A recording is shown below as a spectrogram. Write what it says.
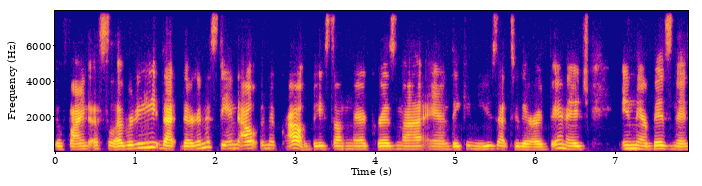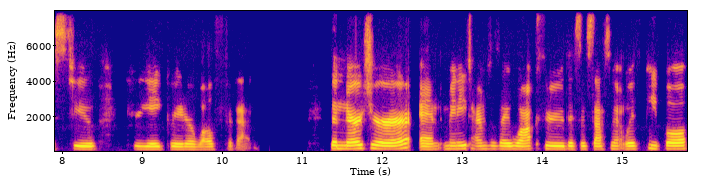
You'll find a celebrity that they're going to stand out in the crowd based on their charisma and they can use that to their advantage in their business to create greater wealth for them. The nurturer, and many times as I walk through this assessment with people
